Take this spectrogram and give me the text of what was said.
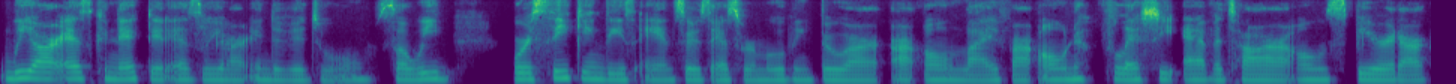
we are as connected as we are individual. So we we're seeking these answers as we're moving through our our own life, our own fleshy avatar, our own spirit, our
